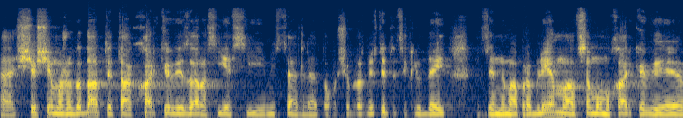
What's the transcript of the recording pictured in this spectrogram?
Е, Що ще можна додати? Так, в Харкові зараз є всі місця для того, щоб розмістити цих людей. З цим нема проблем. В самому Харкові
